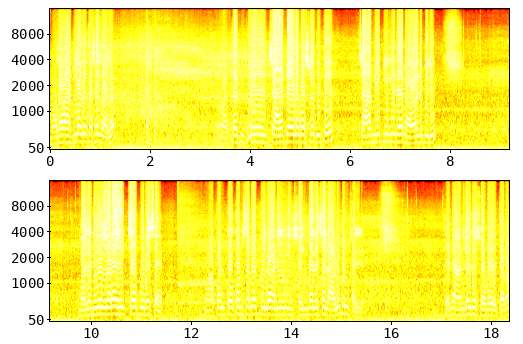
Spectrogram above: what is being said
मला वाटलं तर तसं झालं. आता तिथे चाय प्यायला बसलो तिथे. चहा मी पिली नाही भावाने पिली. मला दिवसभरात एक चाय पुरस आहे. मग आपण कोकम सरबत पिलो आणि शेंगदाण्याचे लाडू पण खाल्ले. त्याने आणले होते सोबत येताना.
